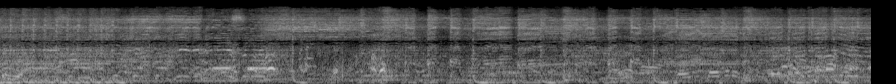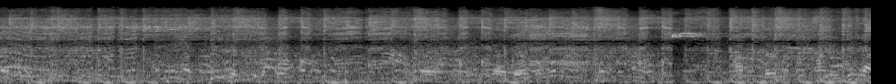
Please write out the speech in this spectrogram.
สิ งห์อะเเห็นที่เนี่ย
